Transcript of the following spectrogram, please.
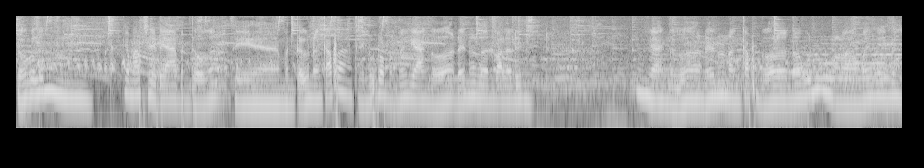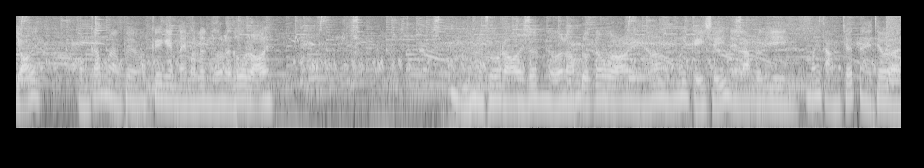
Rồi có lính, cái map CBA bình thường á, thì mình tự nâng cấp á, thì lúc đó mình mới ra ngựa để nó lên paladin ra ngựa, để nó nâng cấp ngựa lên, nó quýnh là mới mới mới giỏi. Còn cấp mà cái game này mà lên ngựa là thua rồi. Thua rồi, lên ngựa là không được đâu rồi. Nó mấy kỵ sĩ này làm được gì? Mấy thằng chết này chưa?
